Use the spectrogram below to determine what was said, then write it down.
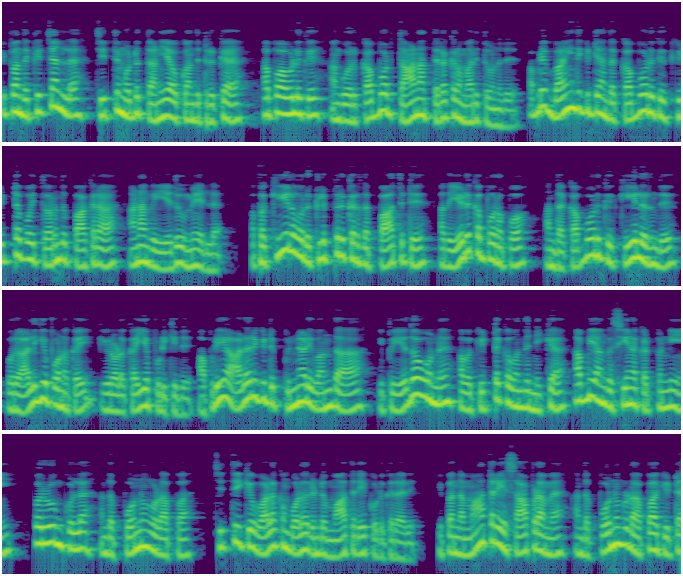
இப்போ அந்த கிச்சனில் சித்தி மட்டும் தனியாக உட்காந்துட்டு இருக்க அப்போ அவளுக்கு அங்கே ஒரு கபோர்டு தானாக திறக்கிற மாதிரி தோணுது. அப்படியே பயந்துக்கிட்டே அந்த கப்போர்டுக்கு கிட்ட போய் திறந்து பார்க்குறா ஆனால் அங்கே எதுவுமே இல்லை. அப்போ கீழே ஒரு கிளிப் இருக்கிறத பார்த்துட்டு அதை எடுக்க போகிறப்போ அந்த கப்போர்டுக்கு கீழே இருந்து ஒரு அழுகி போன கை இவளோட கையை பிடிக்குது. அப்படியே அலறிக்கிட்டு பின்னாடி வந்தா இப்போ ஏதோ ஒன்று அவ கிட்டக்க வந்து நிற்க அப்படியே அங்கே சீனை கட் பண்ணி ஒரு ரூம்குள்ள அந்த பொண்ணுங்களோட அப்பா சித்திக்கு வழக்கம் போல ரெண்டு மாத்திரையை கொடுக்குறாரு. இப்போ அந்த மாத்திரையை சாப்பிடாம அந்த பொண்ணுங்களோட அப்பா கிட்ட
